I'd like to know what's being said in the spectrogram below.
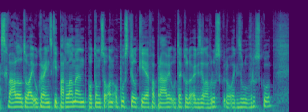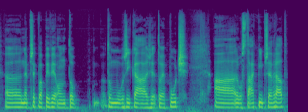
Schválil to i ukrajinský parlament po tom, co on opustil Kiev a právě utekl do, exila v Rusku, do exilu v Rusku. E, nepřekvapivě on to tomu říká, že to je půjč a, nebo státní převrat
